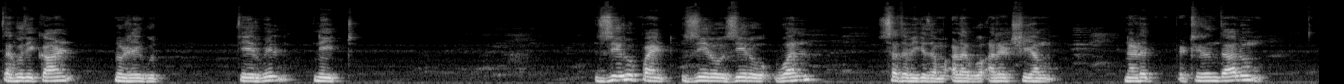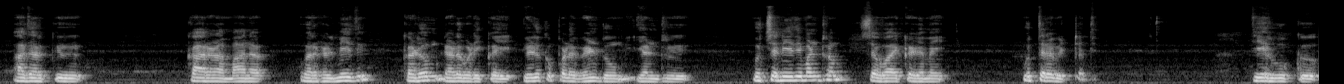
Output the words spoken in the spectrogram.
தகுதிக்கான் நுழைவுத் தேர்வில் NEET zero point zero zero one சதவிகிதம் அளவு அலட்சியம் நடைபெற்றிருந்தாலும் அதற்கு காரணமானவர்கள் மீது கடும் நடவடிக்கை எடுக்கப்பட வேண்டும் என்று உச்சநீதிமன்றம் செவ்வாய்க்கிழமை உத்தரவிட்டது. தேர்வுக்கு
